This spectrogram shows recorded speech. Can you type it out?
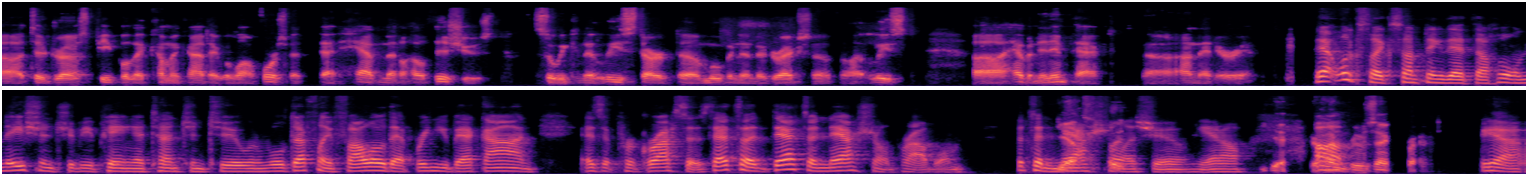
uh, to address people that come in contact with law enforcement that have mental health issues. So we can at least start uh, moving in the direction of uh, at least uh, having an impact uh, on that area. That looks like something that the whole nation should be paying attention to, and we'll definitely follow that. Bring you back on as it progresses. That's a that's a national problem. That's a yes, national but, issue. You know. Yeah, you're 100 um, percent correct. Yeah.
